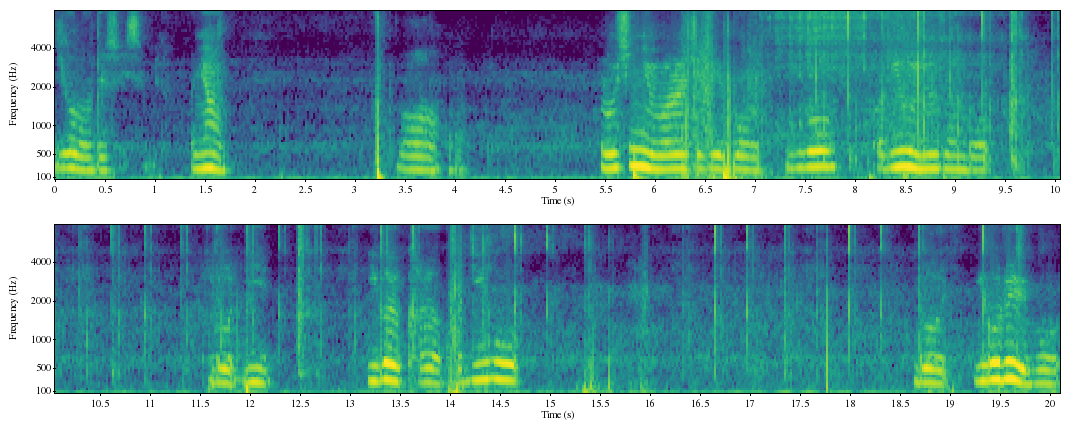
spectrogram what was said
이걸 얻을 수 있습니다. 그냥 뭐 로시님 말하시기 뭐 이거 가지고 있는 사람 뭐뭐이 이걸 가, 가지고 뭐 이거를 뭐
